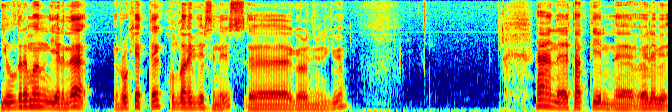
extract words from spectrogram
yıldırımın yerine roket de kullanabilirsiniz. Ee, gördüğünüz gibi. Hemen e, taktiğin öyle bir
